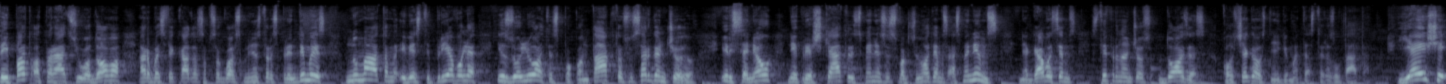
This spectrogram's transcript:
Taip pat operacijų vadovo arba sveikatos apsaugos ministro sprendimais numatoma įvesti prievolę izoliuotis po kontakto su sergančioju ir seniau nei prieš keturis mėnesius vakcinuotiems asmenims, negavusiems stiprinančios dozės, kol čia gaus neigiamą testo rezultatą. Jei šie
